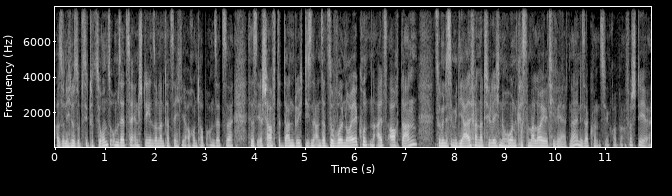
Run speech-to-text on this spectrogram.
Also nicht nur Substitutionsumsätze entstehen, sondern tatsächlich auch On-Top-Umsätze. Das heißt, ihr schafft dann durch diesen Ansatz sowohl neue Kunden als auch dann, zumindest im Idealfall natürlich, einen hohen Customer Loyalty-Wert ne, in dieser Kundenzielgruppe. Verstehe.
